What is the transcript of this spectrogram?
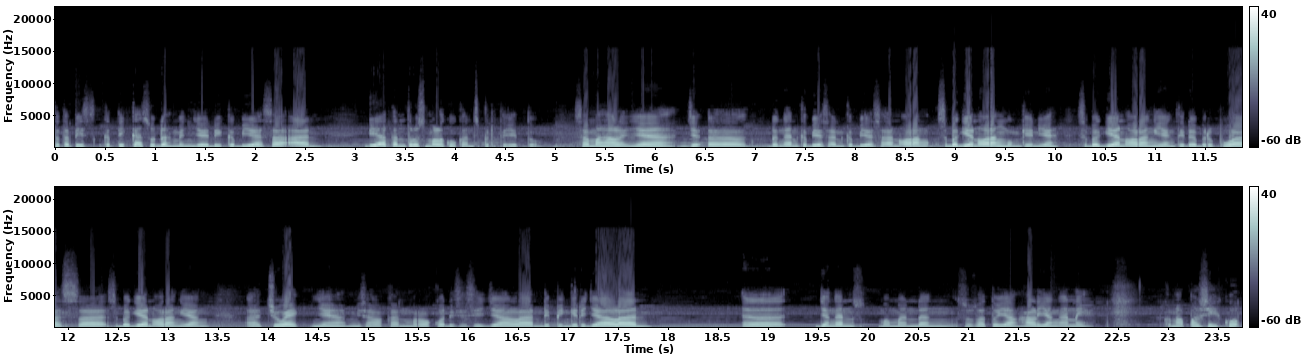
tetapi ketika sudah menjadi kebiasaan, dia akan terus melakukan seperti itu. Sama halnya uh, dengan kebiasaan-kebiasaan orang, sebagian orang mungkin ya, sebagian orang yang tidak berpuasa, sebagian orang yang uh, cueknya, misalkan merokok di sisi jalan, di pinggir jalan, uh, jangan memandang sesuatu yang hal yang aneh. Kenapa sih kok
